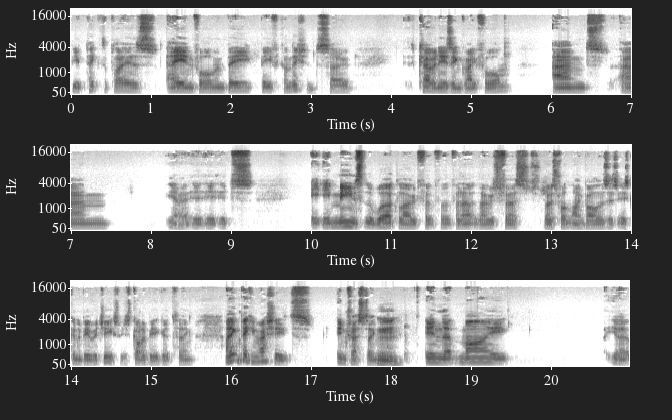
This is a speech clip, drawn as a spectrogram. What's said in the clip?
you pick the players A in form and B B for conditions. So Curran is in great form, and um, you know it, it's it, it means that the workload for, for, for that, those first those frontline bowlers is, is going to be reduced, which has got to be a good thing. I think picking Rashid's interesting Mm. in that my you know,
